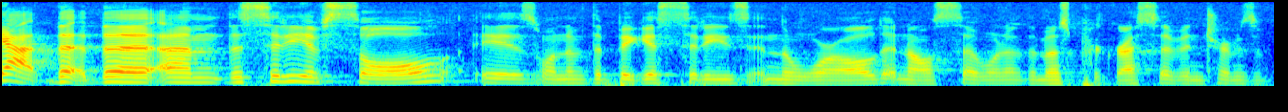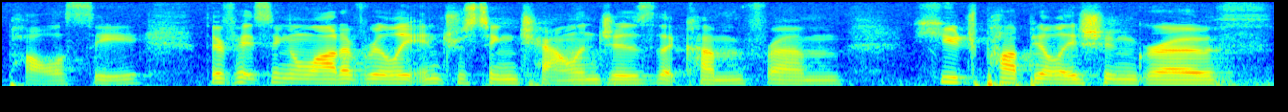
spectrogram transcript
yeah, the the um, the city of Seoul is one of the biggest cities in the world, and also one of the most progressive in terms of policy. They're facing a lot of really interesting challenges that come from huge population growth,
